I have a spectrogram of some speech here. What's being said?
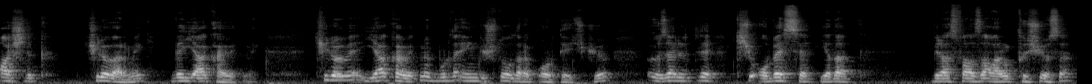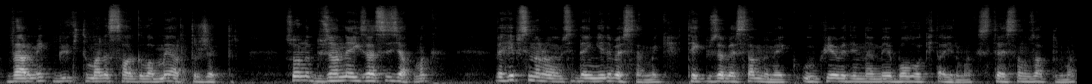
Açlık, kilo vermek ve yağ kaybetmek. Kilo ve yağ kaybetmek burada en güçlü olarak ortaya çıkıyor. Özellikle kişi obezse ya da biraz fazla ağırlık taşıyorsa vermek büyük ihtimalle salgılanmayı arttıracaktır. Sonra düzenli egzersiz yapmak ve hepsinden önemlisi dengeli beslenmek, tek düze beslenmemek, uykuya ve dinlenmeye bol vakit ayırmak, stresten uzak durmak.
